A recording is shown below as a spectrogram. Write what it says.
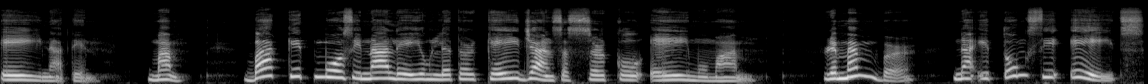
A natin. Ma'am, bakit mo sinali yung letter K dyan sa circle A mo, ma'am? Remember na itong si H,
